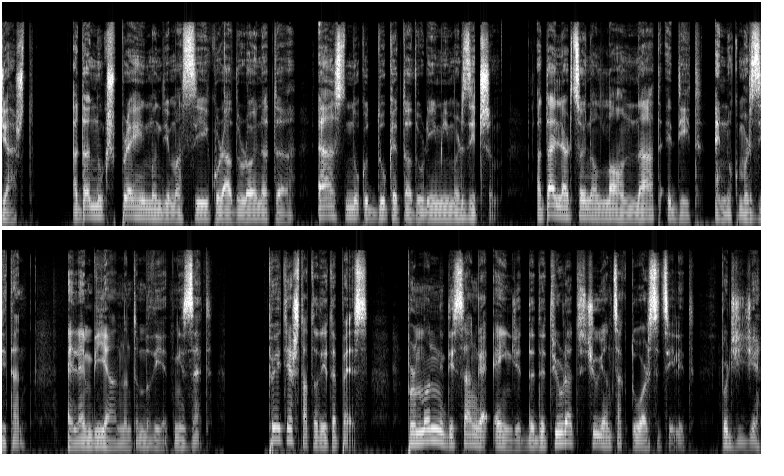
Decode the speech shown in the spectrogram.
6. Ata nuk shprehin mendjemadhësi kur e adhurojnë Atë e as nuk u duket adhurimi i mërzitshëm. Ata e lartësojnë Allahun natë e ditë e nuk mërziten. El-Enbija, nëntëmbëdhjetë, njëzet. Pyetja shtatëdhjetë e pesë, Përmendni disa nga engjëjt dhe detyrat që u janë caktuar secilit. Përgjigje,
